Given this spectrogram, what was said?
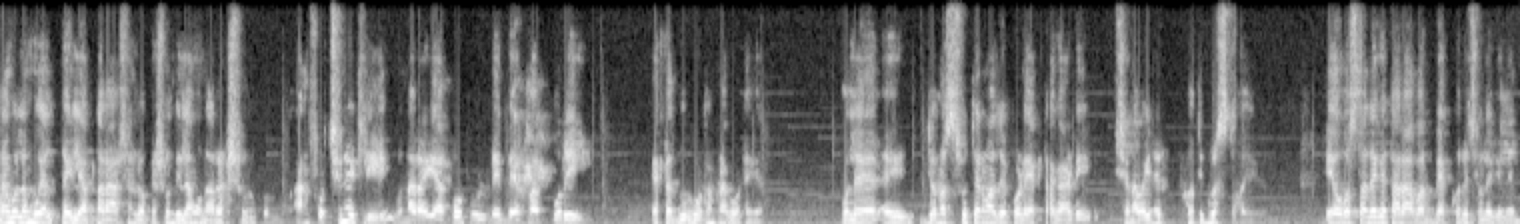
আমি বললাম ওয়েল তাইলে আপনারা আসেন লোকেশন দিলাম, ওনারা শুরু করল। আনফর্চুনেটলি ওনারা এয়ারপোর্ট রোডে বের হওয়ার পরেই একটা দুর্ঘটনা ঘটে গেল। ফলে এই জনস্রোতের মাঝে পড়ে একটা গাড়ি সেনাবাহিনীর ক্ষতিগ্রস্ত হয়ে গেল। এই অবস্থা দেখে তারা আবার ব্যাক করে চলে গেলেন।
